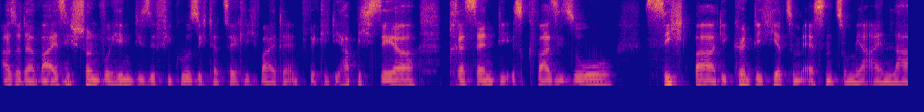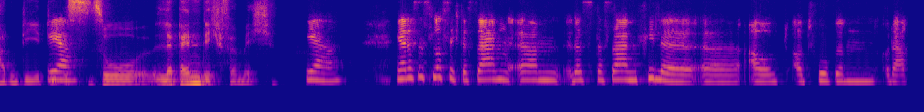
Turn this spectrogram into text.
Also da weiß ich schon, wohin diese Figur sich tatsächlich weiterentwickelt. Die habe ich sehr präsent. Die ist quasi so sichtbar. Die könnte ich hier zum Essen zu mir einladen. Die, die ja. ist so lebendig für mich. Ja, ja, das ist lustig. Das sagen, ähm, das, das sagen viele äh, Autorinnen oder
